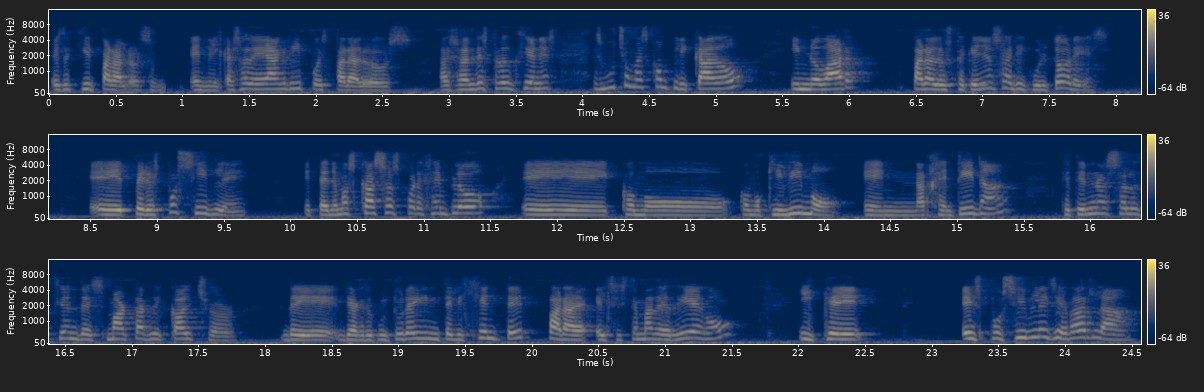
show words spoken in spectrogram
es decir, para los, en el caso de Agri, pues para los, las grandes producciones, es mucho más complicado innovar para los pequeños agricultores. Eh, pero es posible. Eh, tenemos casos, por ejemplo, eh, como, como Quilimo en Argentina, que tiene una solución de Smart Agriculture, de, de agricultura inteligente para el sistema de riego y que es posible llevarla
